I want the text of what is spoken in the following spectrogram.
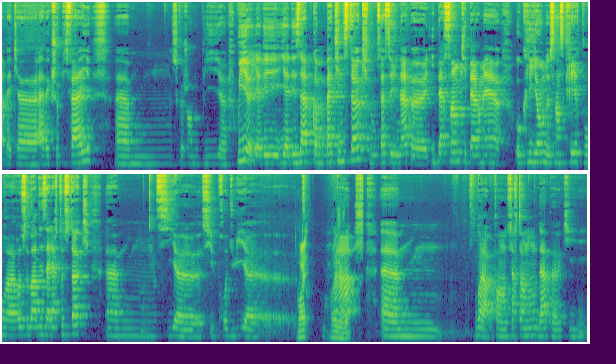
avec avec Shopify. ce que j'en oublie Oui, il y a des il y a des apps comme Back in Stock. Donc ça c'est une app hyper simple qui permet aux clients de s'inscrire pour recevoir des alertes stock. Euh, si, euh, si le produit. Euh, ouais. voilà. voilà, enfin, un certain nombre d'apps qui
